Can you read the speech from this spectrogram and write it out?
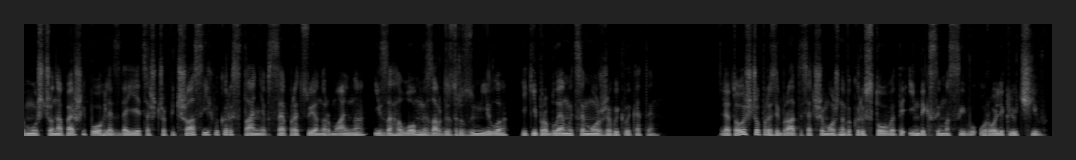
тому що на перший погляд здається, що під час їх використання все працює нормально і загалом не завжди зрозуміло, які проблеми це може викликати. Для того, щоб розібратися, чи можна використовувати індекси масиву у ролі ключів,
